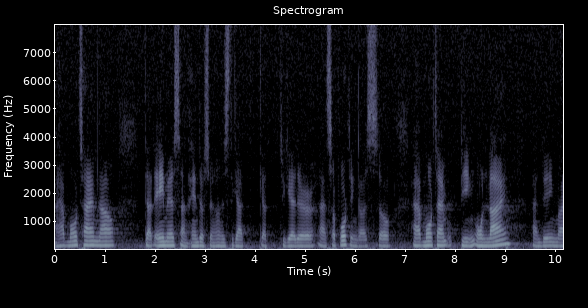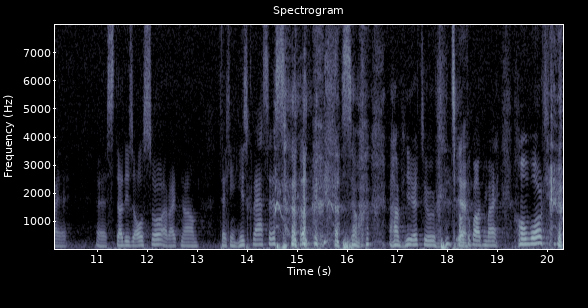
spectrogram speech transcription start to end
I have more time now that Emmaus and Henderson to get get together and supporting us. So I have more time being online and doing my uh, studies also. Uh, right now I'm taking his classes. so I'm here to talk Yeah. about my homework.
